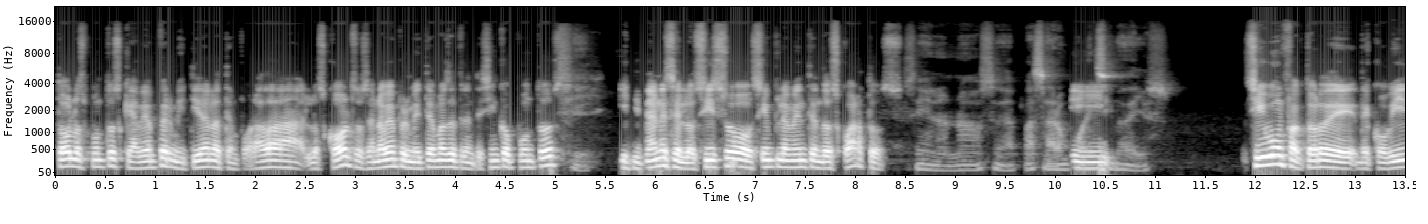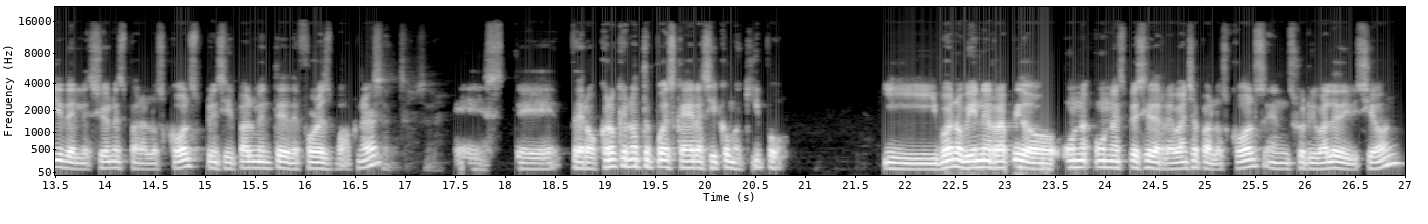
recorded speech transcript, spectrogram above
todos los puntos que habían permitido en la temporada los Colts, o sea, no habían permitido más de 35 puntos y Titanes se los hizo simplemente en dos cuartos. Sí, no, no, o sea, pasaron por encima de ellos. Sí hubo un factor de, de COVID y de lesiones para los Colts, principalmente de Forrest Buckner. Exacto este, pero creo que no te puedes caer así como equipo. Y bueno, viene rápido una, especie de revancha para los Colts en su rival de división.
